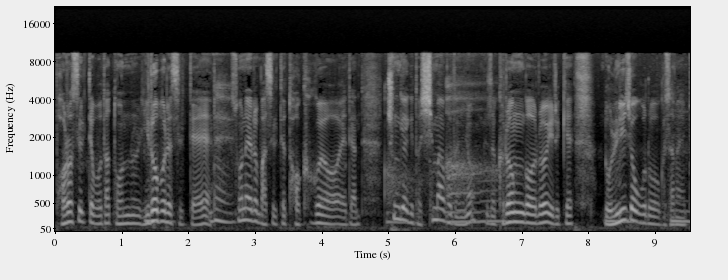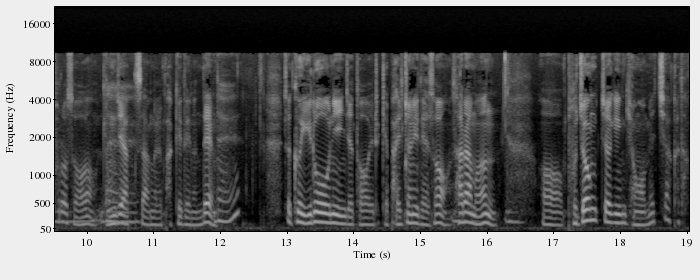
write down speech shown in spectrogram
벌었을 때보다 돈을 잃어버렸을 때 네. 손해를 봤을 때 더 그거에 대한 충격이 어. 더 심하거든요. 아. 그래서 그런 거를 이렇게 논리적으로 그 사람이 음. 풀어서 네. 경제학상을 받게 되는데 네. 그래서 그 이론이 이제 더 이렇게 발전이 돼서 사람은 음. 어, 부정적인 경험에 취약하다.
